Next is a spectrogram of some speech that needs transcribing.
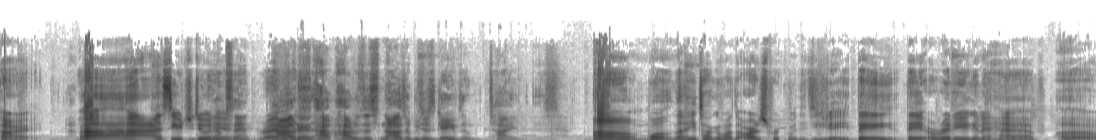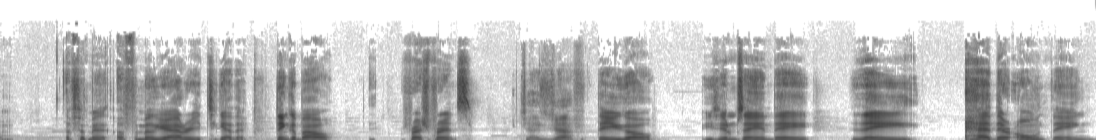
All right. Ah, I see what you're doing You know what here. I'm saying? Right. How okay. does how, how does this knowledge that we just gave them tie this? Um, well, now you're talking about the artists working with the DJ. They they already are gonna have um a, fami- a familiarity together. Think about Fresh Prince. Jazzy Jeff. There you go. You see what I'm saying? They they had their own thing,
